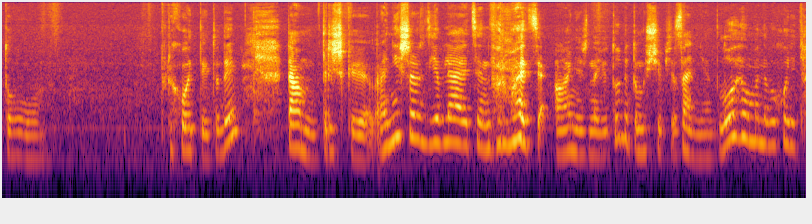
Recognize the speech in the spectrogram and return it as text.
то приходьте і туди. Там трішки раніше з'являється інформація, аніж на Ютубі, тому що в'язальні влоги у мене виходять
